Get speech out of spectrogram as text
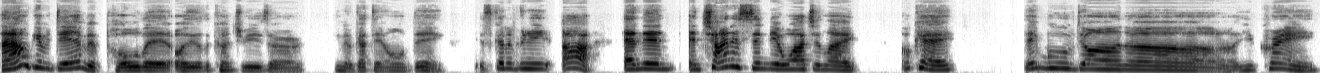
I don't give a damn if Poland or the other countries are, you know, got their own thing. It's gonna be ah, and then and China's sitting there watching like, okay, they moved on uh Ukraine.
